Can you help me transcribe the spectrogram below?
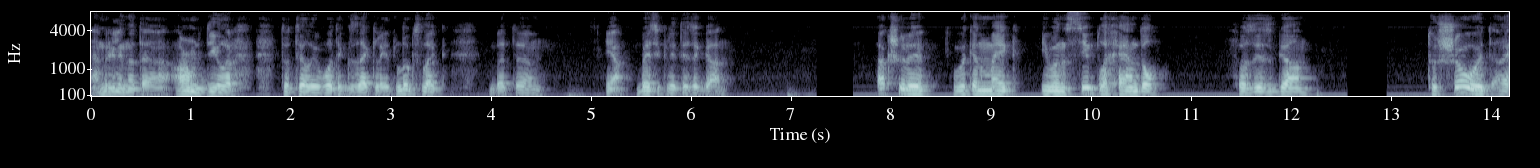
I'm really not an arm dealer to tell you what exactly it looks like, but um, yeah, basically it is a gun. Actually, we can make even simpler handle for this gun. To show it, I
